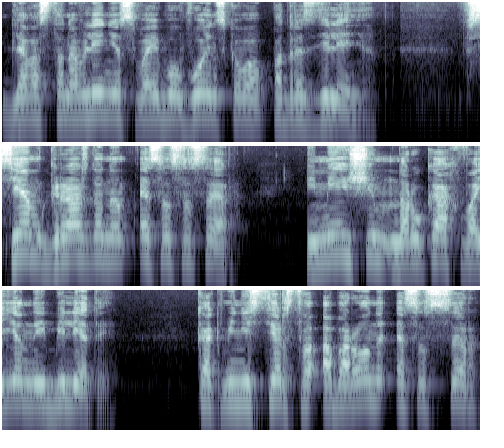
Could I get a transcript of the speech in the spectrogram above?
для восстановления своего воинского подразделения. Всем гражданам СССР, имеющим на руках военные билеты, как Министерство обороны СССР,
